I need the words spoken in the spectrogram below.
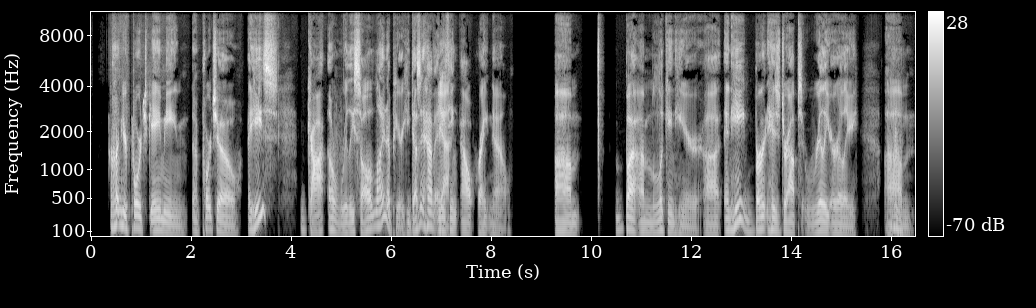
on your porch gaming, uh, Porcho, he's got a really solid lineup here. He doesn't have Yeah. anything out right now. Um, but I'm looking here, uh, and he burnt his drops really early. Mm-hmm. Um,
